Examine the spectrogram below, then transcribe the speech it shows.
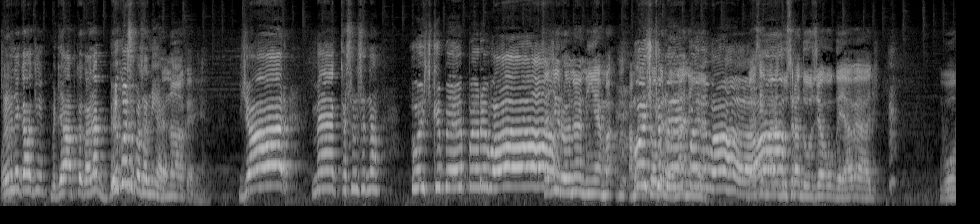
انہوں نے مجھے کہا کہ مجھے آپ کا گانا بالکل سے پسند نہیں آیا۔ یار میں قسم سے نا عشق بے جی رونا نہیں ہے عشق بے ویسے ہمارا دوسرا دوست جو وہ گیا ہوا ہے آج۔ وہ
